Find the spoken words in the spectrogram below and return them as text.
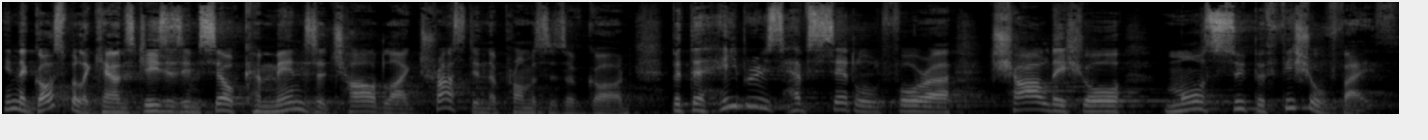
In the gospel accounts, Jesus himself commends a childlike trust in the promises of God, but the Hebrews have settled for a childish or more superficial faith.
